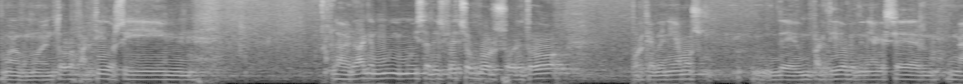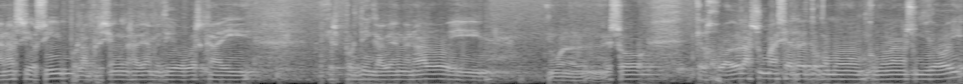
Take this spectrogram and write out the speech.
bueno, como en todos los partidos. Y la verdad que muy, muy satisfecho por sobre todo porque veníamos de un partido que tenía que ser ganar sí o sí por la presión que nos habían metido Huesca y, Sporting que habían ganado y, bueno, eso que el jugador asuma ese reto como, como lo han asumido hoy,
